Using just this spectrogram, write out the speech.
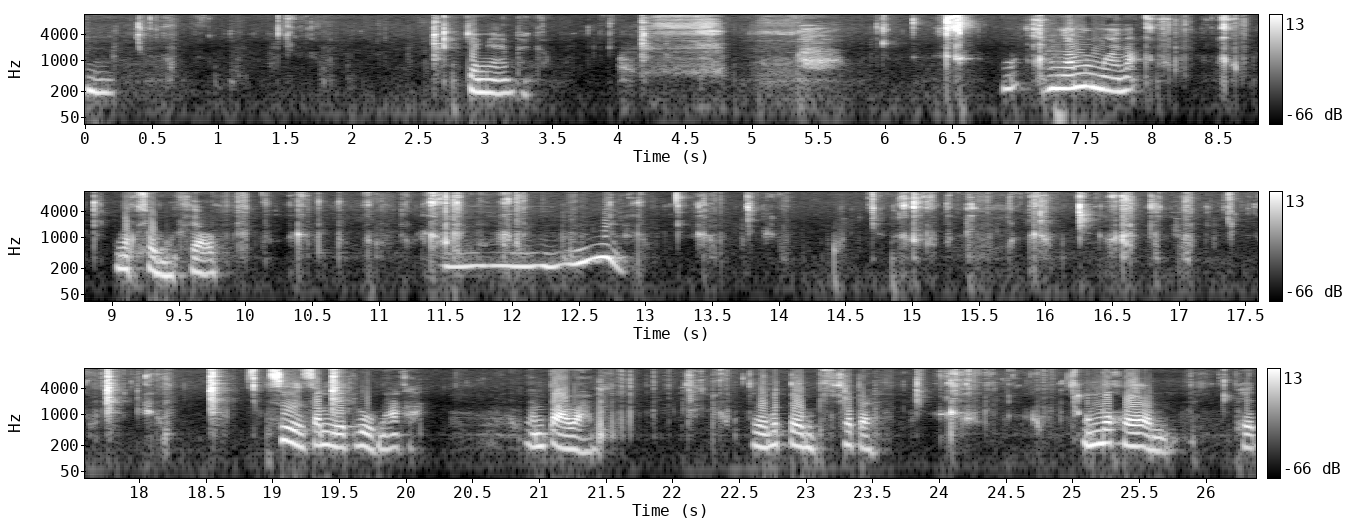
อืมจะแม่งกันครับให้ งั้นมันเหมือนอะหมกสมหมกเซลอืมซื้อสำเร็จรูปมาค่ะ น้ำปลาหวาน แล้วก็เติมพริกเข้าไป มันไม่ค่อยอันเผ็ด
